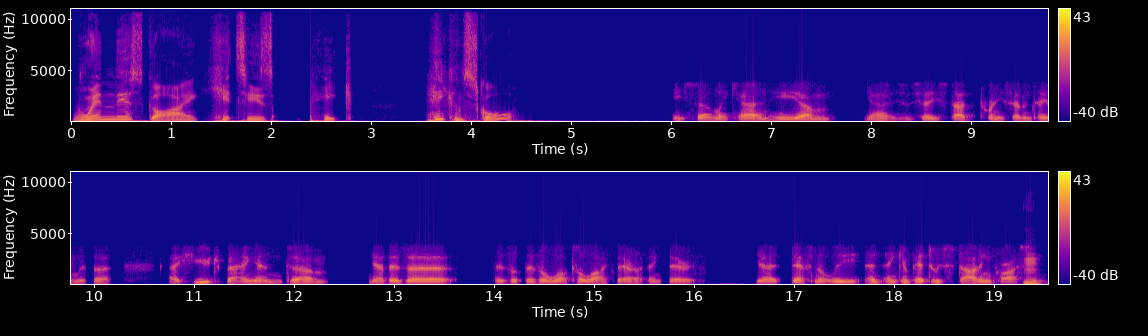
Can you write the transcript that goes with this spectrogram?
when this guy hits his peak, he can score. He certainly can. He, um, yeah, as you say, he started 2017 with a a huge bang, and um, yeah, there's a there's a, there's a lot to like there. I think there, yeah, definitely, and, and compared to his starting price mm.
